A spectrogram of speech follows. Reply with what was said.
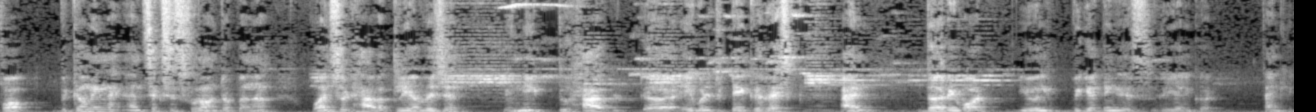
for becoming a successful entrepreneur, one should have a clear vision. You need to have uh, able to take a risk, and the reward you will be getting is really good. Thank you.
